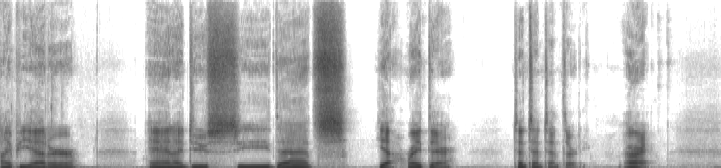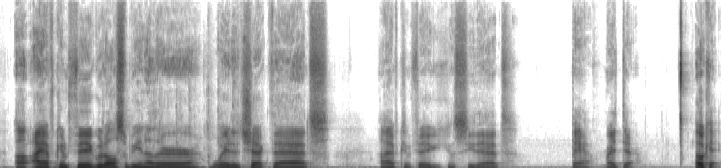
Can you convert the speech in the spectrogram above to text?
IP adder. And I do see that's, yeah, right there. 10, 10, 10, 30. All right. Uh, ifconfig would also be another way to check that. ifconfig, you can see that. Bam, right there. Okay.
